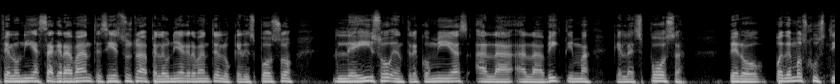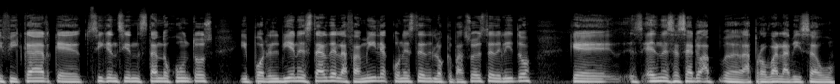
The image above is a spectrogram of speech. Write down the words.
felonías agravantes. Y esto es una felonía agravante lo que el esposo le hizo, entre comillas, a la, a la víctima, que la esposa pero podemos justificar que siguen siendo estando juntos y por el bienestar de la familia con este lo que pasó este delito que es, es necesario eh, aprobar la visa U.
